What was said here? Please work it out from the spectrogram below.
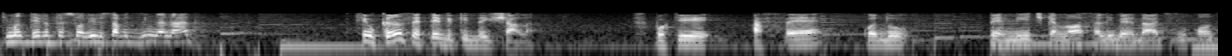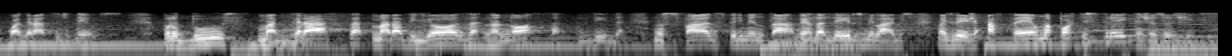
que manteve a pessoa viva, estava desenganada. E o câncer teve que deixá-la, porque a fé, quando permite que a nossa liberdade se encontre com a graça de Deus, produz uma graça maravilhosa na nossa vida, nos faz experimentar verdadeiros milagres. Mas veja, a fé é uma porta estreita, Jesus diz.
